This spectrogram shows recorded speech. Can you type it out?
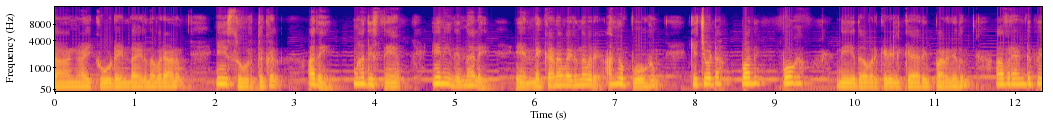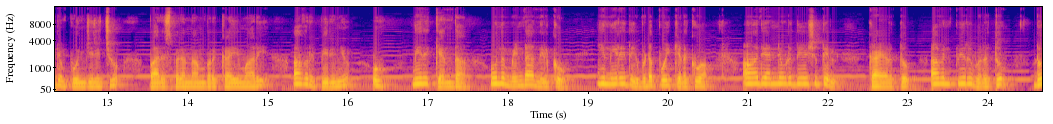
താങ്ങായി കൂടെ ഉണ്ടായിരുന്നവരാണ് ഈ സുഹൃത്തുക്കൾ. അതെ മതി സ്നേഹം. ഇനി നിന്നാലേ എന്നെ കാണാൻ വരുന്നവർ അങ്ങ് പോകും. കിച്ചുവേട്ടാ വന്ന് പോകാം. നീതു അവർക്കിടയിൽ കയറി പറഞ്ഞതും അവർ രണ്ടുപേരും പുഞ്ചിരിച്ചു. പരസ്പരം നമ്പർ കൈമാറി അവർ പിരിഞ്ഞു. ഓ നിനക്കെന്താ? ഒന്ന് മിണ്ടാ നിൽക്കൂ. ഈ നിലത് ഇവിടെ പോയി കിടക്കുക? ആദ്യം അന്നോട് ദേഷ്യത്തിൽ കയർത്തു. അവൻ പിറുവെറുത്തു ഡോ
